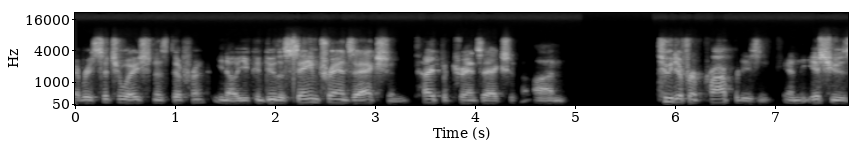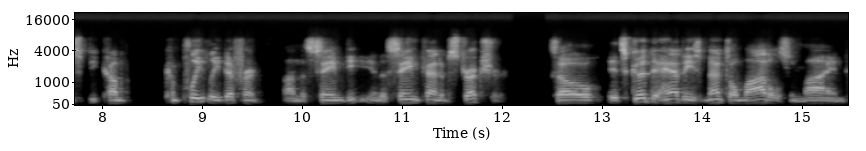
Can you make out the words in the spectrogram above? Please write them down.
Every situation is different. You know, you can do the same transaction, type of transaction on two different properties and the issues become completely different on the same in the same kind of structure. So it's good to have these mental models in mind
